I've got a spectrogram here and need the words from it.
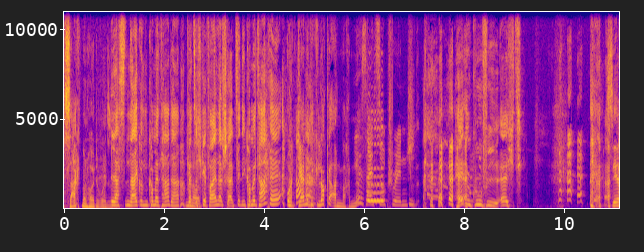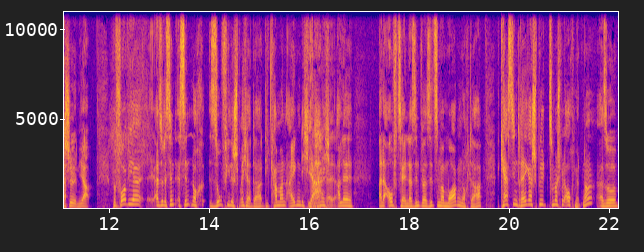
Das sagt man heute wohl so. Lasst ein Like und einen Kommentar da. Und wenn es Genau. euch gefallen hat, schreibt es in die Kommentare. Und gerne die Glocke anmachen. Ne? Ihr seid so cringe. hey, du Goofy, echt. Sehr schön, ja. Bevor wir, also das sind, es sind noch so viele Sprecher da, die kann man eigentlich Ja, gar nicht ja, ja. alle alle aufzählen. Da sind wir, sitzen wir morgen noch da. Kerstin Dräger spielt zum Beispiel auch mit, ne? Also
